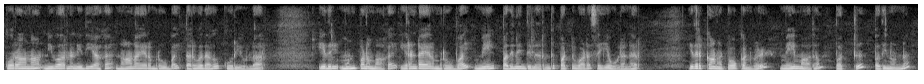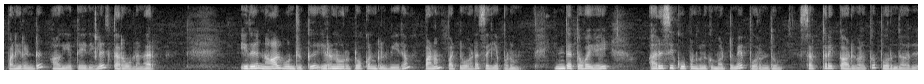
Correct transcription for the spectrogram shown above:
கொரோனா நிவாரண நிதியாக நாலாயிரம் ரூபாய் தருவதாக கூறியுள்ளார். இதில் முன்பணமாக இரண்டாயிரம் ரூபாய் மே பதினைந்திலிருந்து பட்டுவாடா செய்ய உள்ளனர். இதற்கான டோக்கன்கள் மே மாதம் பத்து பதினொன்று பனிரெண்டு ஆகிய தேதிகளில் தர உள்ளனர். இது நாள் ஒன்றுக்கு இருநூறு டோக்கன்கள் வீதம் பணம் பட்டுவாடா செய்யப்படும். இந்த தொகையை அரிசி கூப்பன்களுக்கு மட்டுமே பொருந்தும். சர்க்கரை கார்டுகளுக்கு பொருந்தாது.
